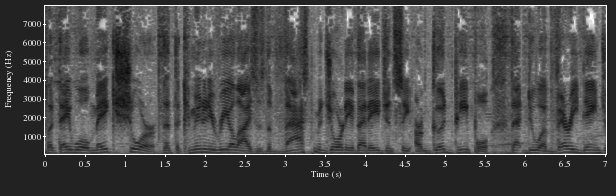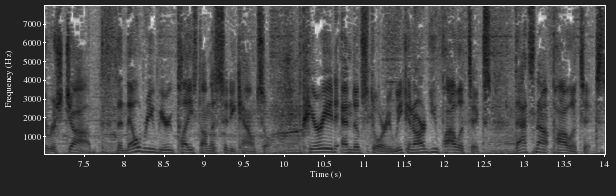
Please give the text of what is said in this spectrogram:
but they will make sure that the community realizes the vast majority of that agency are good people that do a very dangerous job, then they'll be replaced on the city council. Period. End of story. We can argue politics. That's not politics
